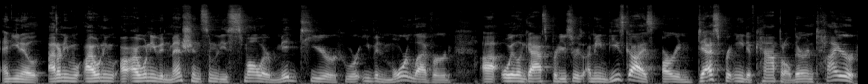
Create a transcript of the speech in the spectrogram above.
and you know, I don't even I won't even, I won't even mention some of these smaller mid tier who are even more levered uh, oil and gas producers. I mean, these guys are in desperate need of capital. Their entire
